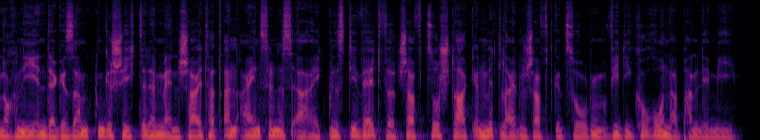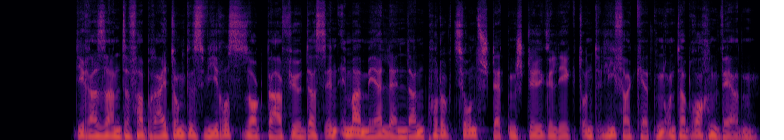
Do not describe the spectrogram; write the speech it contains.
Noch nie in der gesamten Geschichte der Menschheit hat ein einzelnes Ereignis die Weltwirtschaft so stark in Mitleidenschaft gezogen wie die Corona-Pandemie. Die rasante Verbreitung des Virus sorgt dafür, dass in immer mehr Ländern Produktionsstätten stillgelegt und Lieferketten unterbrochen werden.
